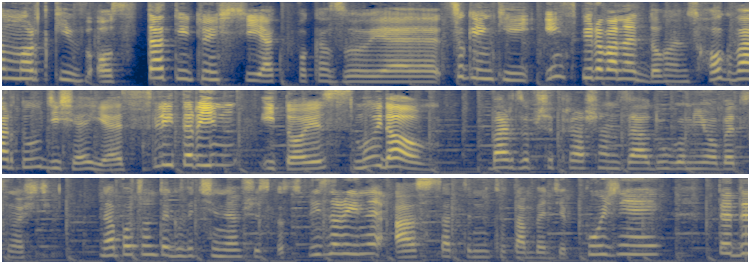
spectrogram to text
Witam mordki w ostatniej części, jak pokazuję sukienki inspirowane domem z Hogwartu. Dzisiaj jest Slytherin i to jest mój dom. Bardzo przepraszam za długą nieobecność. Na początek wycinam wszystko z Slytheriny, a z satyny to tam będzie później. Wtedy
